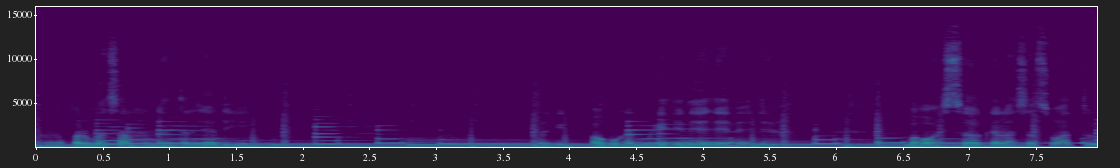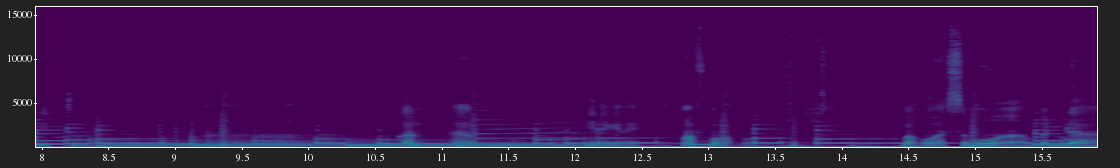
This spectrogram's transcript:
uh, permasalahan yang terjadi bagi oh bukan bagi ini aja ini aja. Bahwa segala sesuatu itu bukan eh, gini gini. Maaf maaf maaf bahwa semua benda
